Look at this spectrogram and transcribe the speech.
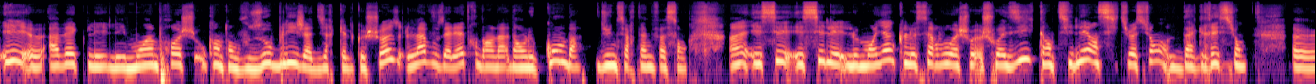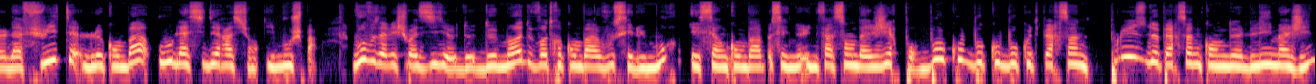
Et euh, avec les, les moins proches ou quand on vous oblige à dire quelque chose, là, vous allez être dans, la, dans le combat d'une certaine façon. Hein, et c'est et c'est les- le moyen que le cerveau a cho- choisi quand il est en situation d'agression. Euh, la fuite, le combat ou la sidération. Il bouge pas. Vous, vous avez choisi euh, de deux modes. Votre combat à vous, c'est l'humour. Et c'est un combat, c'est une, une façon d'agir pour beaucoup, beaucoup, beaucoup de personnes, plus de personnes qu'on ne l'imagine.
